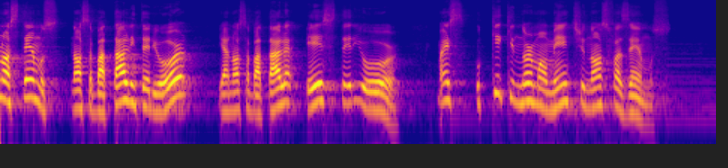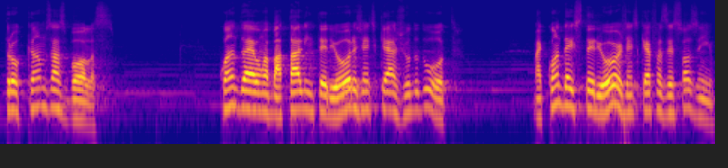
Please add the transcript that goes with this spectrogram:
nós temos nossa batalha interior e a nossa batalha exterior. Mas o que, que normalmente nós fazemos? Trocamos as bolas. Quando é uma batalha interior, a gente quer a ajuda do outro. Mas quando é exterior, a gente quer fazer sozinho.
